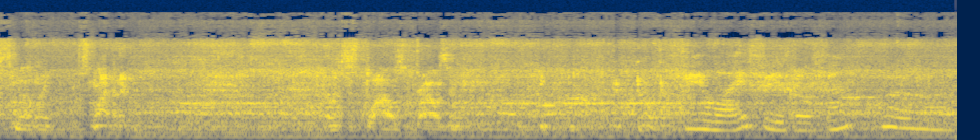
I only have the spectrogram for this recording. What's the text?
Smelling. Smelling. I was just browsing. browsing. For your wife or your girlfriend?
